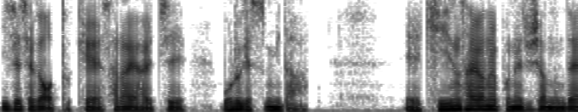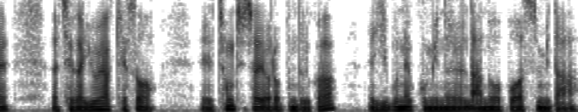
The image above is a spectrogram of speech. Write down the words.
이제 제가 어떻게 살아야 할지 모르겠습니다. 예, 긴 사연을 보내주셨는데 제가 요약해서 예, 청취자 여러분들과 이분의 고민을 나누어 보았습니다.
